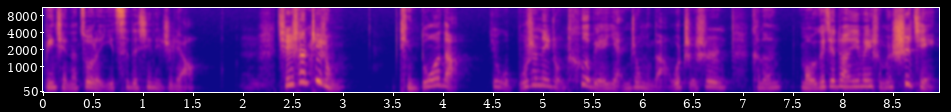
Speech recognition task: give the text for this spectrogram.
并且呢，做了一次的心理治疗。其实像这种挺多的。就我不是那种特别严重的，我只是可能某一个阶段因为什么事情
